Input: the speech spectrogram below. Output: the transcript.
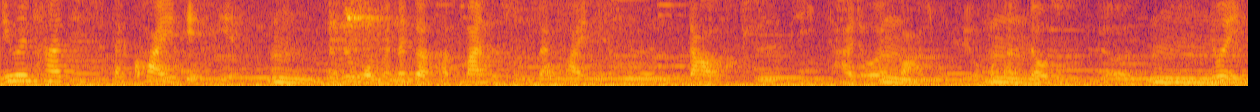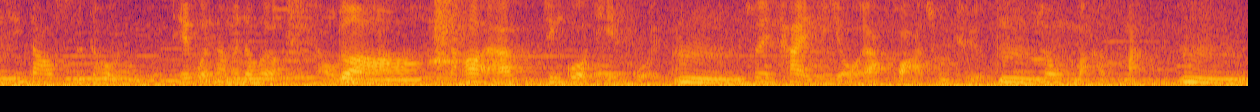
因为他其实再快一点点，嗯，就是我们那个很慢的速度再快一点，可能到十几他就会滑出去。我们可能只有十而已，嗯，因为已经到石头路了，铁轨上面都会有石头路，对啊，然后还要经过铁轨嘛，嗯，所以它已经有要滑出去了，嗯，所以我们很慢，嗯，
